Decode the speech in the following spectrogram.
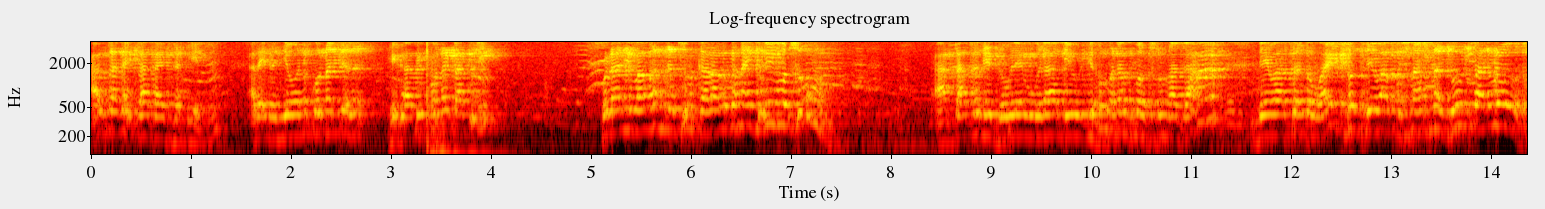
आता काही टाकायसाठी अरे जेवण कोणा केलं? ही गाडी कोणा टाकली? फुलाने बाबांना दर्शन करावं का नाही घरी बसून? आता तरी डोळे उघडा देव देव म्हणत बसू नका. देवाचं वाईट होत देवापासून आपलं दूर चाललो.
